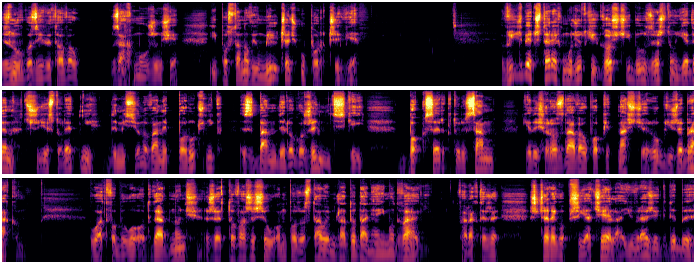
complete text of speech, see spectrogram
znów go zirytował, zachmurzył się i postanowił milczeć uporczywie. W liczbie czterech młodziutkich gości był zresztą jeden trzydziestoletni dymisjonowany porucznik z bandy rogorzyńskiej, bokser, który sam kiedyś rozdawał po piętnaście rubli żebrakom. Łatwo było odgadnąć, że towarzyszył on pozostałym dla dodania im odwagi, w charakterze szczerego przyjaciela i w razie gdyby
